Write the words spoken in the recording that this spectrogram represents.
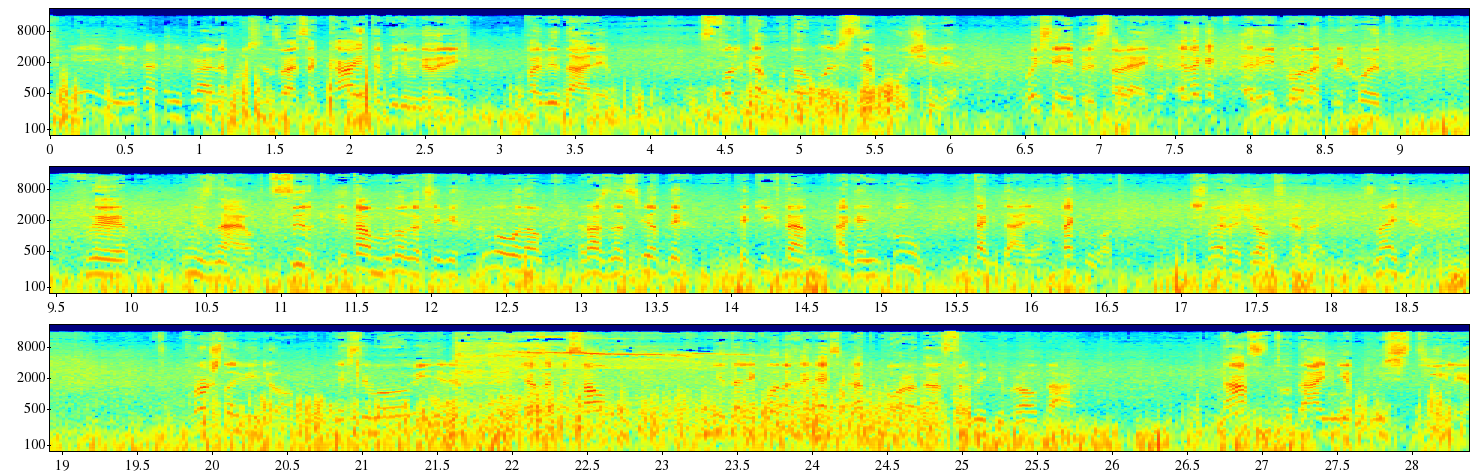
змеи, или как они правильно просто называются, кайты, будем говорить, повидали. Столько удовольствия получили, вы себе не представляете. Это как ребенок приходит в, не знаю, в цирк, и там много всяких клоунов, разноцветных каких-то огоньков и так далее. Так вот, что я хочу вам сказать. Знаете, в прошлом видео, если вы его видели, я записал недалеко, находясь от города, от страны Гибралтар. Нас туда не пустили.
